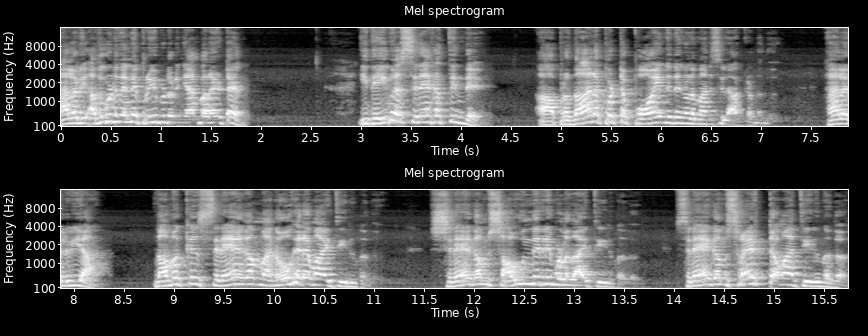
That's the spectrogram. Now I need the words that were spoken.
ഹാലലി അതുകൊണ്ട് തന്നെ പ്രിയപ്പെട്ടവർ ഞാൻ പറയട്ടെ. ഈ ദൈവസ്നേഹത്തിന്റെ ആ പ്രധാനപ്പെട്ട പോയിന്റ് നിങ്ങൾ മനസ്സിലാക്കേണ്ടത്. ഹാലലുയ നമുക്ക് സ്നേഹം മനോഹരമായി തീരുന്നത്. സ്നേഹം സൗന്ദര്യമുള്ളതായി തീരുന്നത്. സ്നേഹം ശ്രേഷ്ഠമായി തീരുന്നത്.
